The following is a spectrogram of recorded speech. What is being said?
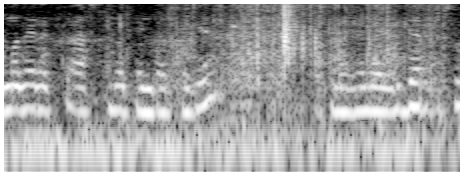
আমাদের সেন্টার থেকে কিছু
